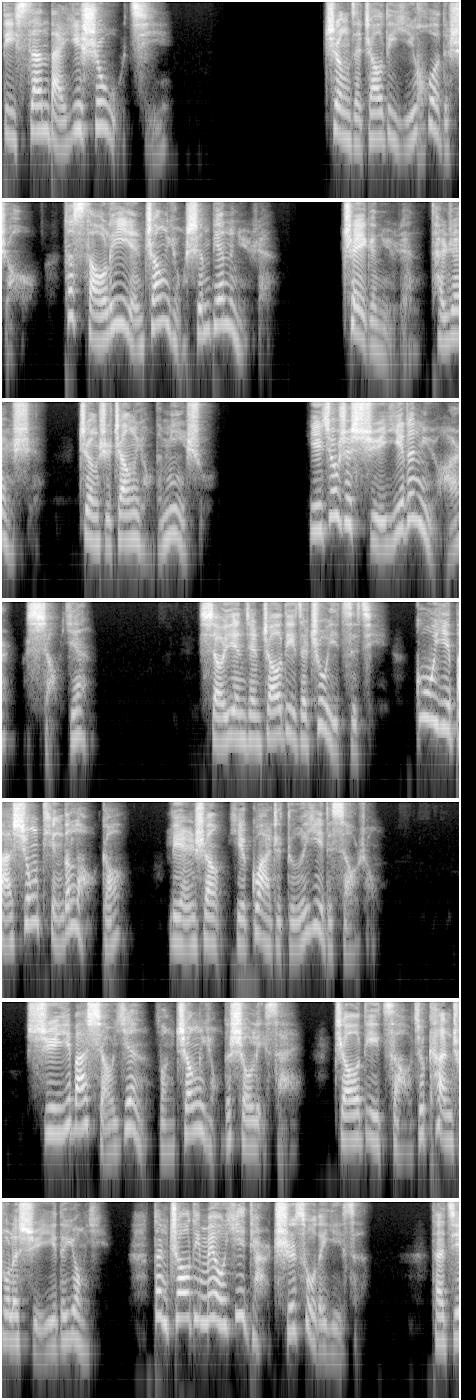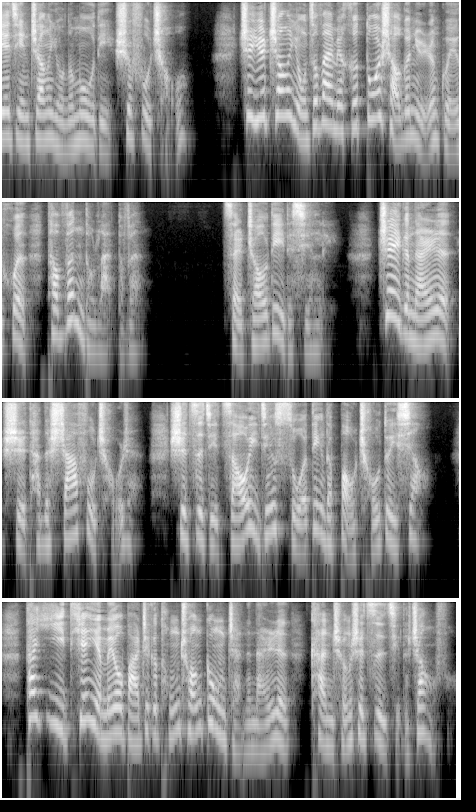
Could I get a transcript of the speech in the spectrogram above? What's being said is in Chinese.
第三百一十五集。正在招娣疑惑的时候，他扫了一眼张勇身边的女人。这个女人他认识，正是张勇的秘书，也就是许怡的女儿小燕。小燕见招娣在注意自己，故意把胸挺得老高，脸上也挂着得意的笑容。许怡把小燕往张勇的手里塞，招娣早就看出了许怡的用意。但招娣没有一点吃醋的意思，她接近张勇的目的是复仇。至于张勇在外面和多少个女人鬼混，她问都懒得问。在招娣的心里，这个男人是她的杀父仇人，是自己早已经锁定的报仇对象。她一天也没有把这个同床共枕的男人看成是自己的丈夫。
